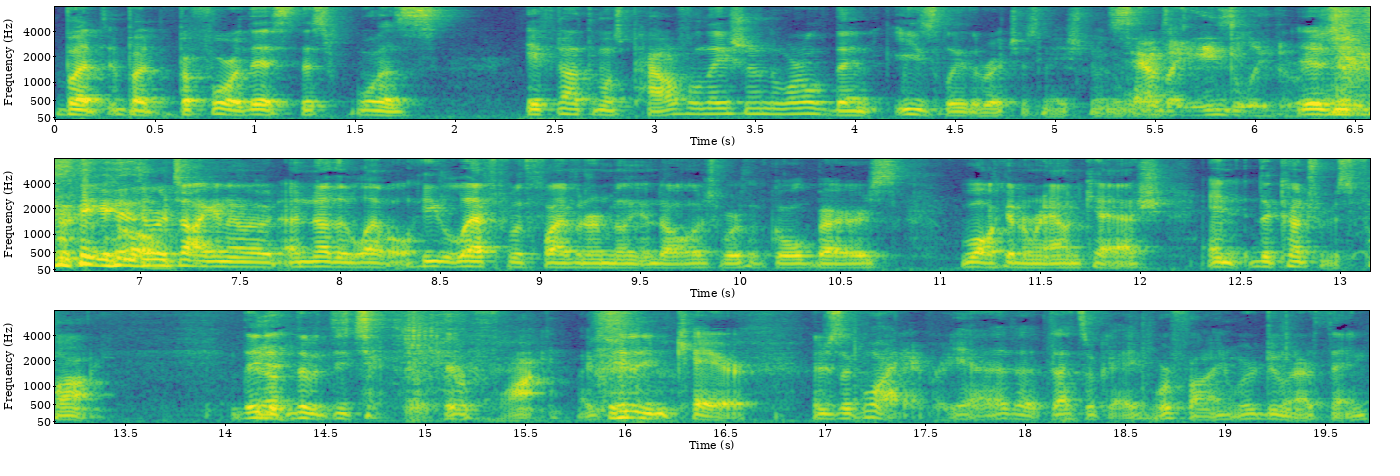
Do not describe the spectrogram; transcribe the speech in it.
but but before this this was if not the most powerful nation in the world then easily the richest nation in the world. Sounds world like easily the richest. Oh. we're talking about another level he left with 500 million dollars worth of gold bars walking around cash and the country was fine they, Yeah. did, they, they were fine like they didn't even care they're just like whatever yeah that, that's okay we're fine we're doing our thing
